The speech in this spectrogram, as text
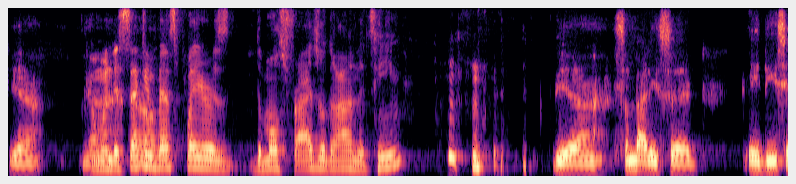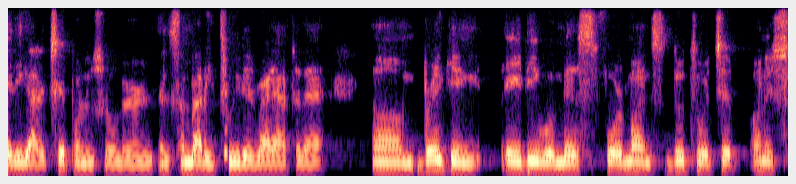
Yeah. And when the second Um, best player is the most fragile guy on the team, Yeah. Somebody said AD said he got a chip on his shoulder, and, and somebody tweeted right after that. Um, breaking AD will miss four months due to a chip on his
